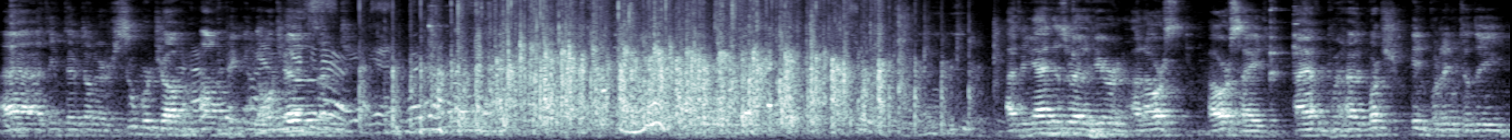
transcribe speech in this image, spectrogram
Uh, I think they've done a super job on picking the hotels. and I think Anne as well here on our, our side, I haven't had much input into the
